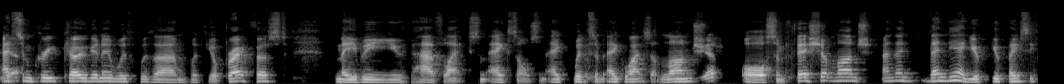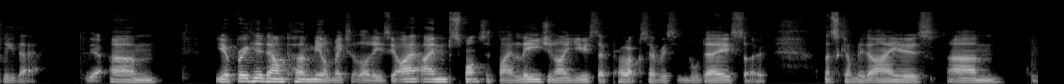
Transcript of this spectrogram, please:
Add Yeah. some Greek yogurt in with with um with your breakfast. Maybe you have like some eggs or some egg with some egg whites at lunch Yep. or some fish at lunch, and then then yeah, you're you're basically there. Yeah. Um yeah, breaking it down per meal makes it a lot easier. I, I'm sponsored by Legion. I use their products every single day, so that's a company that I use. Um, do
